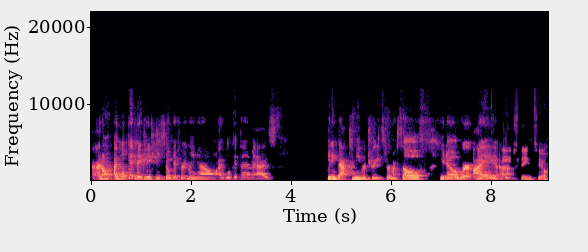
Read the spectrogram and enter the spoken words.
I don't, I look at vacations so differently now. I look at them as getting back to me retreats for myself, you know, where I, I uh, thing too.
